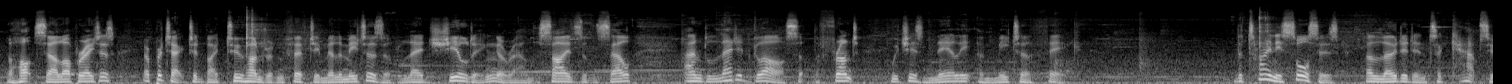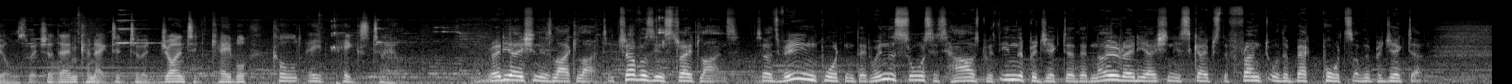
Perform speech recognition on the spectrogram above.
The hot cell operators are protected by 250 millimeters of lead shielding around the sides of the cell and leaded glass at the front which is nearly a metre thick. The tiny sources are loaded into capsules which are then connected to a jointed cable called a pig's tail. Radiation is like light, it travels in straight lines. So it's very important that when the source is housed within the projector that no radiation escapes the front or the back ports of the projector.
